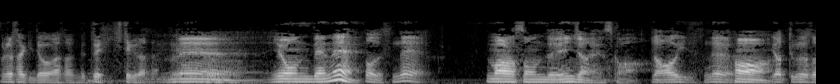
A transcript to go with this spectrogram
紫の大川さんでぜひ来てくださいね。ねえ、呼んでねうん、そうですね。マラソンでいいんじゃないですか。ああ、いいですね。はいやってくださ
